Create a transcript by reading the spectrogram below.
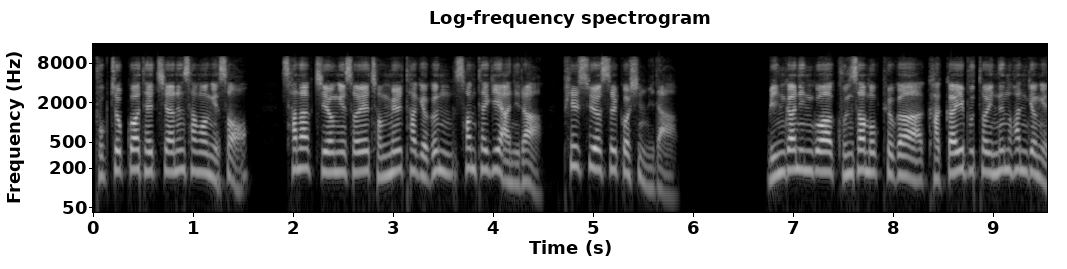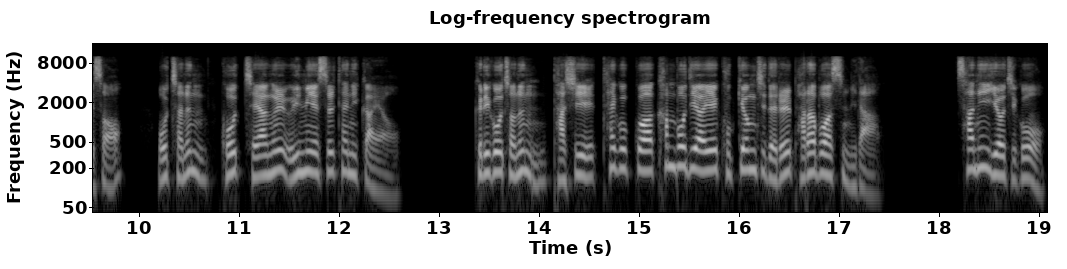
북쪽과 대치하는 상황에서 산악 지형에서의 정밀 타격은 선택이 아니라 필수였을 것입니다. 민간인과 군사 목표가 가까이 붙어 있는 환경에서 오차는 곧 재앙을 의미했을 테니까요. 그리고 저는 다시 태국과 캄보디아의 국경지대를 바라보았습니다. 산이 이어지고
